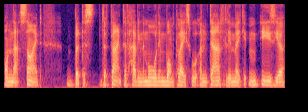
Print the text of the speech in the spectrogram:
on that site. But the, the fact of having them all in one place will undoubtedly make it easier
